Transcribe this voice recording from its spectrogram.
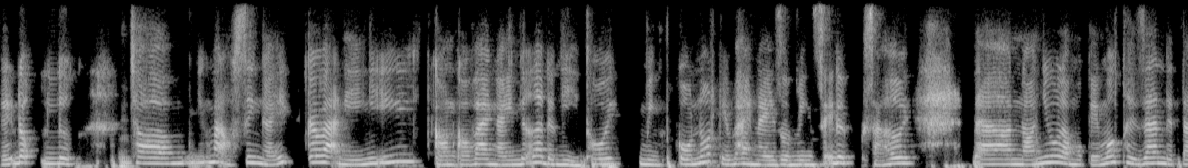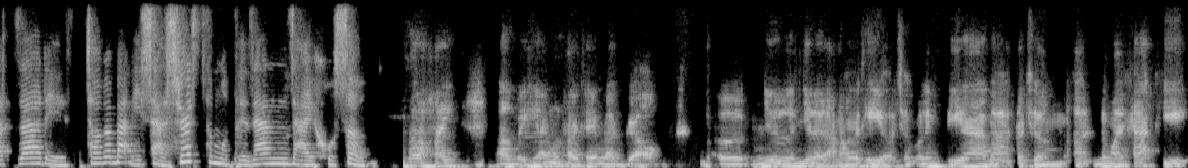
cái động lực cho những bạn học sinh ấy. Các bạn ý nghĩ còn có vài ngày nữa là được nghỉ thôi mình cố nốt cái bài này rồi mình sẽ được xả hơi. À, nó như là một cái mốc thời gian để đặt ra để cho các bạn ấy xả stress trong một thời gian dài khổ sở. Rất là hay. À, vậy thì anh muốn hỏi thêm là kiểu ờ, như như là đã nói thì ở trường Olympia và các trường ở nước ngoài khác thì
